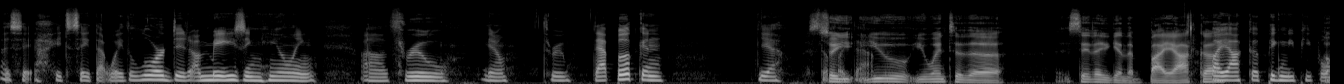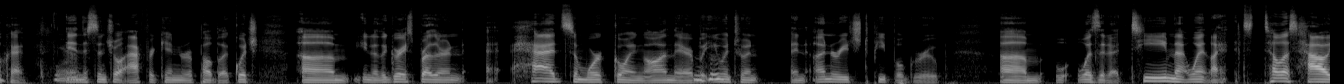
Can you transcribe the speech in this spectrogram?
I say, I hate to say it that way, the Lord did amazing healing uh, through, you know, through that book and, yeah, stuff So like that. you you went to the say that again the Bayaka. Bayaka Pygmy people. Okay, Yeah. in the Central African Republic, which um, you know the Grace Brethren had some work going on there, but Mm-hmm. you went to an an unreached people group. Um, was it a team that went like? Tell us how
